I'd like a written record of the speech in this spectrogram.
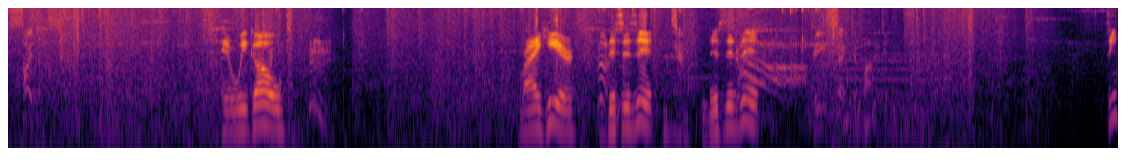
Silence. Here we go. Hmm. Right here. This is it. This is it. Be sanctified. See?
